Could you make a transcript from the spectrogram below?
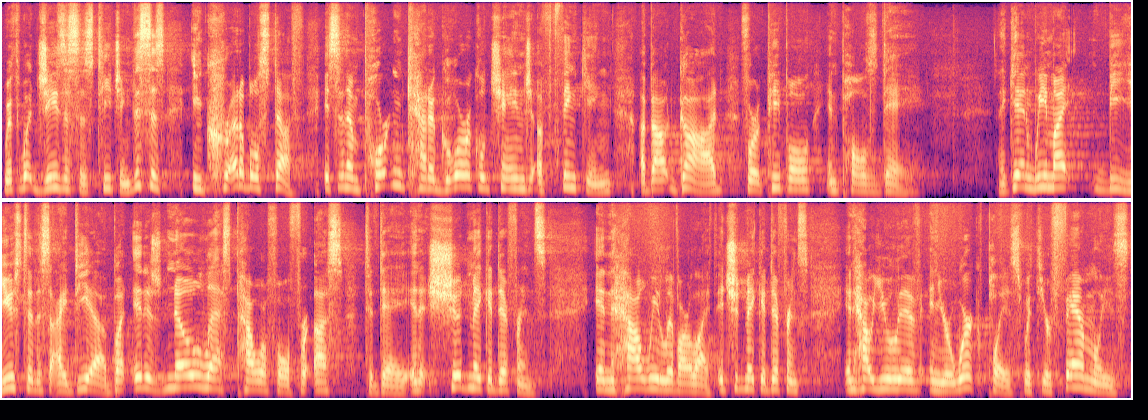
with what Jesus is teaching. This is incredible stuff. It's an important categorical change of thinking about God for people in Paul's day. Again, we might be used to this idea, but it is no less powerful for us today, and it should make a difference in how we live our life. It should make a difference in how you live in your workplace, with your families,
